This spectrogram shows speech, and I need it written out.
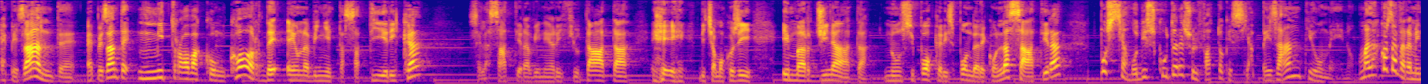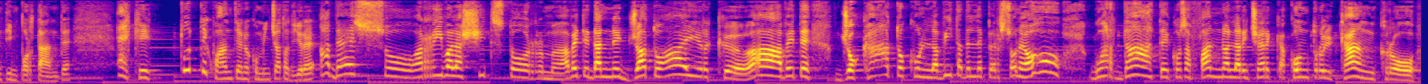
è pesante, è pesante, mi trova concorde, è una vignetta satirica, se la satira viene rifiutata e, diciamo così, emarginata, non si può che rispondere con la satira, possiamo discutere sul fatto che sia pesante o meno. Ma la cosa veramente importante è che tutti quanti hanno cominciato a dire adesso arriva la shitstorm, avete danneggiato AIRC, ah, avete giocato con la vita delle persone, oh, guardate cosa fanno alla ricerca contro il cancro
